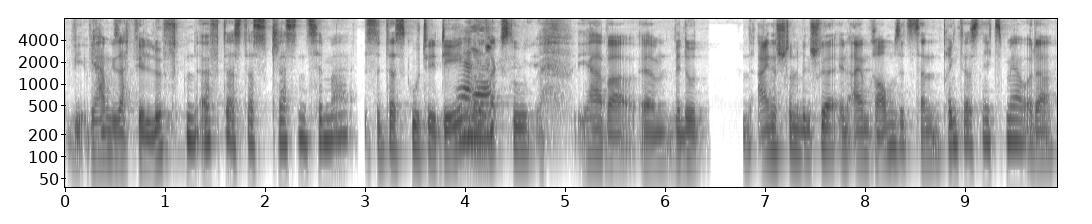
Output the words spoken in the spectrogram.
wir, wir, haben gesagt, wir lüften öfters das Klassenzimmer. Sind das gute Ideen? Ja. Oder sagst du, ja, aber ähm, wenn du eine Stunde mit den Schülern in einem Raum sitzt, dann bringt das nichts mehr? Oder?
